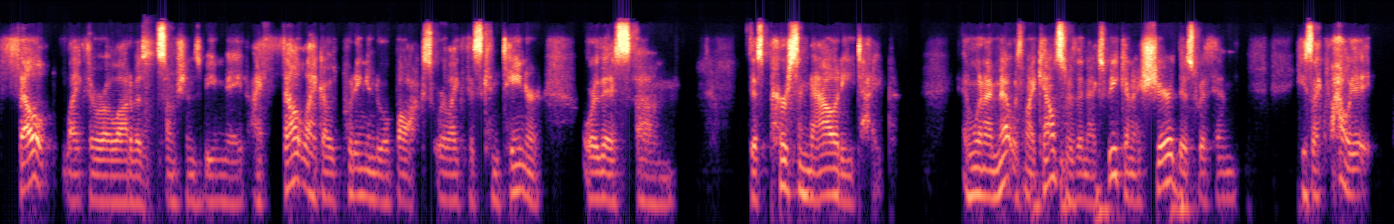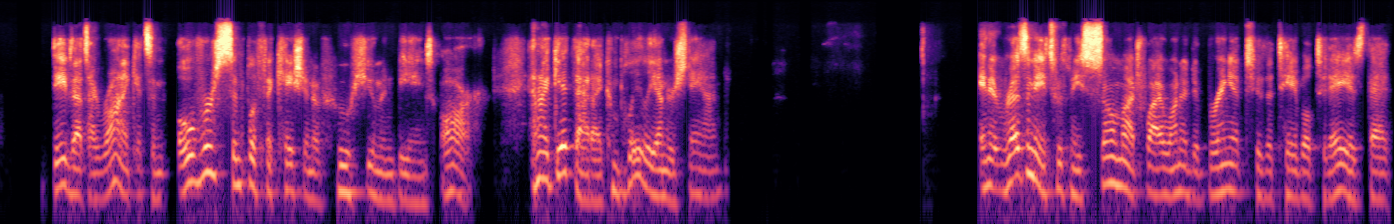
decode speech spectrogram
felt like there were a lot of assumptions being made. I felt like I was putting into a box or like this container or this um, this personality type. And when I met with my counselor the next week and I shared this with him, he's like, wow, it, Dave, that's ironic. It's an oversimplification of who human beings are. And I get that. I completely understand. And it resonates with me so much. Why I wanted to bring it to the table today is that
